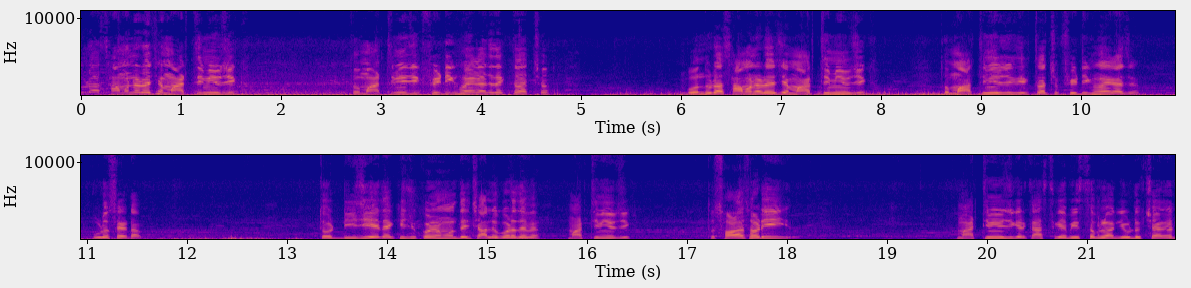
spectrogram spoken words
বন্ধুরা, সামনে রয়েছে মারতি মিউজিক তো মারতি মিউজিক ফিটিং হয়ে গেছে, দেখতে পাচ্ছ? বন্ধুরা, সামনে রয়েছে মারতি মিউজিক তো মারতি মিউজিক দেখতে পাচ্ছ ফিটিং হয়ে গেছে, পুরো সেট তো ডিজি এলে কিছুক্ষণের মধ্যেই চালু করে দেবে মারতি মিউজিক তো সরাসরি মারতি মিউজিকের কাছ থেকে বিশ্ব ব্লগ ইউটিউব চ্যানেল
